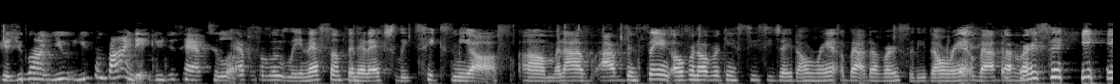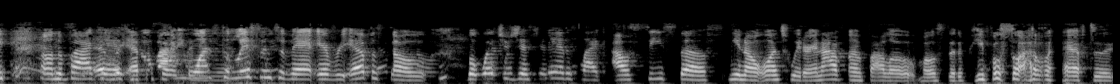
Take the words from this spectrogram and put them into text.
because you're going you you can find it. You just have to look. Absolutely, and that's something that actually ticks me off. Um, and I've I've been saying over and over again, CCJ, don't rant about diversity. Don't rant about diversity on the podcast. Nobody wants to listen to that every episode. But what you just said is like I'll see stuff, you know, on Twitter, and I've unfollowed most of the people, so I don't have to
